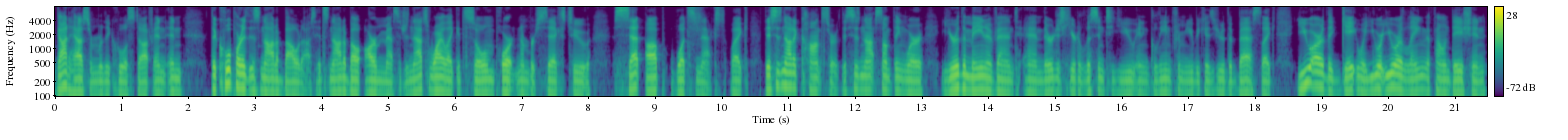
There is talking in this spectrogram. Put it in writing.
God has some really cool stuff, and and the cool part is it's not about us. It's not about our message, and that's why like it's so important. Number six to set up what's next. Like this is not a concert. This is not something where you're the main event and they're just here to listen to you and glean from you because you're the best. Like you are the gateway. You are you are laying the foundation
